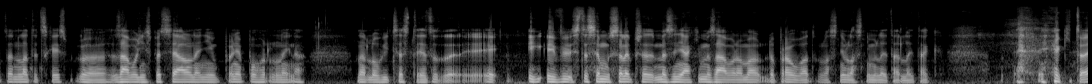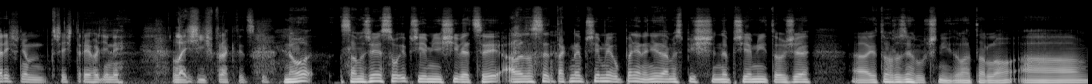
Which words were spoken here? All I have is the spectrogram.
ten letecký závodní speciál není úplně pohodlný na na dlouhé cesty. Je to, i, i, I vy jste se museli přes, mezi nějakými závodama dopravovat vlastně vlastními letadly, tak jaký to je, když v něm 3-4 hodiny ležíš prakticky? No, samozřejmě jsou i příjemnější věci, ale zase tak nepříjemný úplně není. Tam je spíš nepříjemný to, že eh, je to hrozně hlučný, to letadlo a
